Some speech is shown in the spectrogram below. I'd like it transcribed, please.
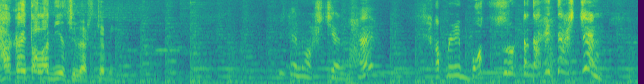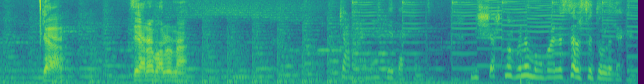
ঢাকায় তালা দিয়ে চলে আসছি আমি। আপনি কেন আসছেন হ্যাঁ? আপনার এই বৎসরটা দেখাইতে আসছেন? ক্যা চেহারা ভালো না। জানাই না গিয়ে দেখেন বিশ্বাস না হলে মোবাইলে সেলফি তুলে দেখেন।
